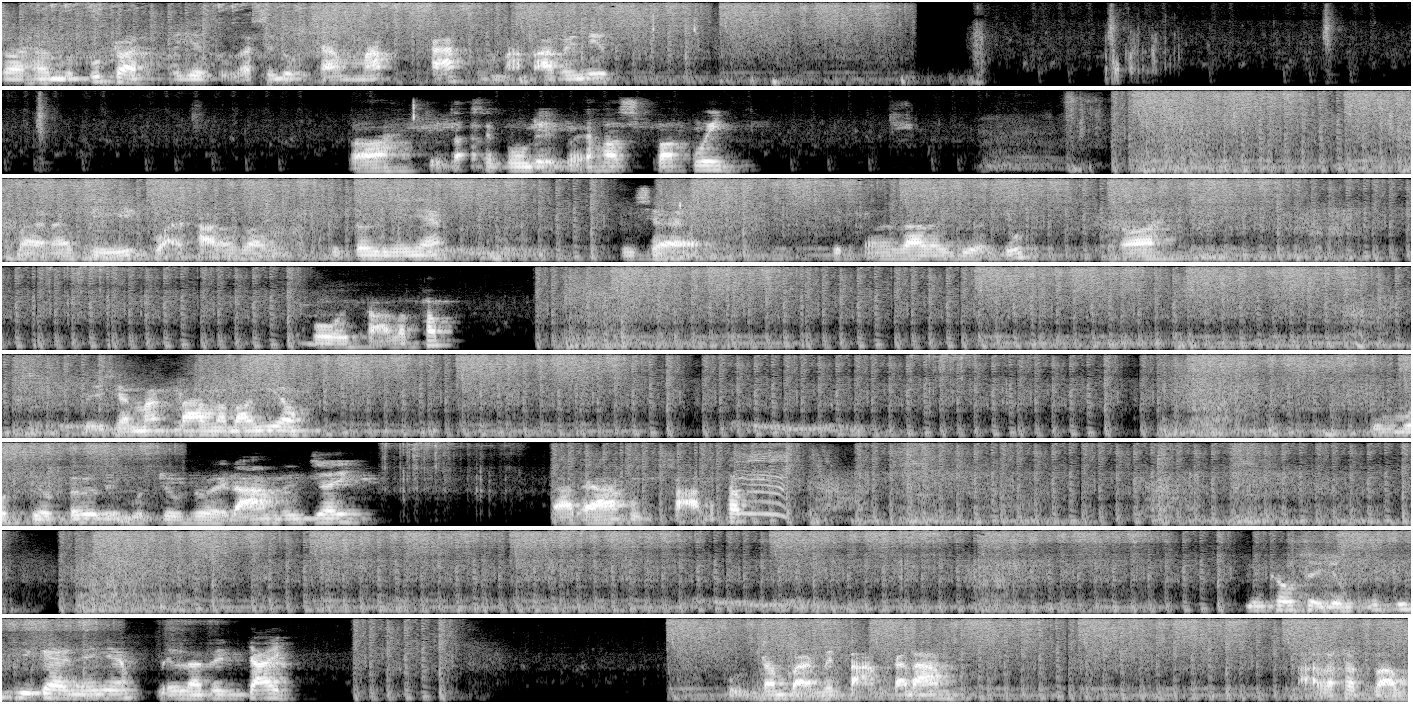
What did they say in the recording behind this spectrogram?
Rồi, hơn một phút rồi. Bây giờ chúng ta sẽ đổi sang map khác, là map avenue. Rồi, chúng ta sẽ cùng đến với hotspot win. Bài này thì quả khá là cái tư từ nhé nhé mình sẽ dịch camera lên giữa chút. Rồi. Bồi khá là thấp. Để xem mắt đam là bao nhiêu. Từ một triệu tư đến một triệu rưỡi đam lên dây ta đá cũng khá là thấp. Mình không sử dụng cái kích chi kèm nha anh em đây là trên chay. 178 k đam. Khá là thất vọng.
